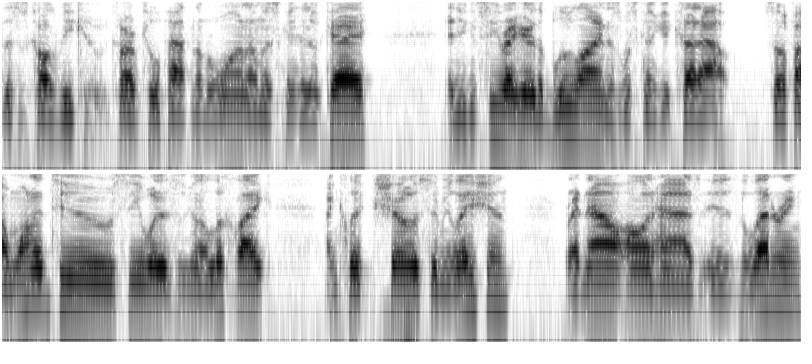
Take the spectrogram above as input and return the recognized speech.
this is called V-carve toolpath number one. I'm just to hit OK. And you can see right here the blue line is what's going to get cut out. So if I wanted to see what this is going to look like, I can click Show Simulation. Right now all it has is the lettering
